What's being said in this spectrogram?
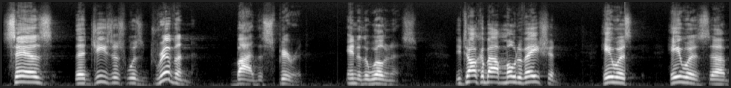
says that Jesus was driven by the Spirit into the wilderness. You talk about motivation. He was, he was, uh,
